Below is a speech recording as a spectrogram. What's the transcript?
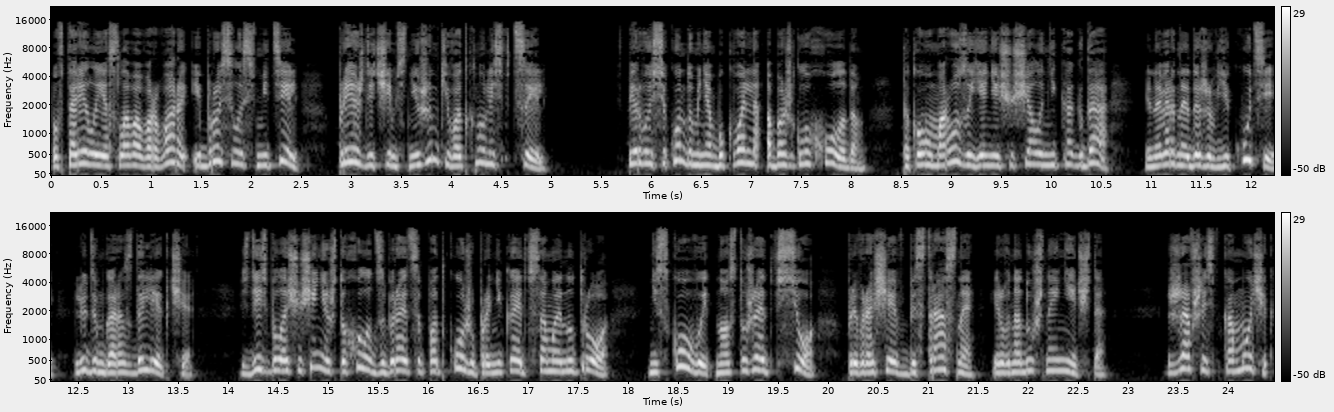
Повторила я слова Варвары и бросилась в метель, прежде чем снежинки воткнулись в цель. В первую секунду меня буквально обожгло холодом. Такого мороза я не ощущала никогда, и, наверное, даже в Якутии людям гораздо легче. Здесь было ощущение, что холод забирается под кожу, проникает в самое нутро, не сковывает, но остужает все, превращая в бесстрастное и равнодушное нечто. Сжавшись в комочек,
